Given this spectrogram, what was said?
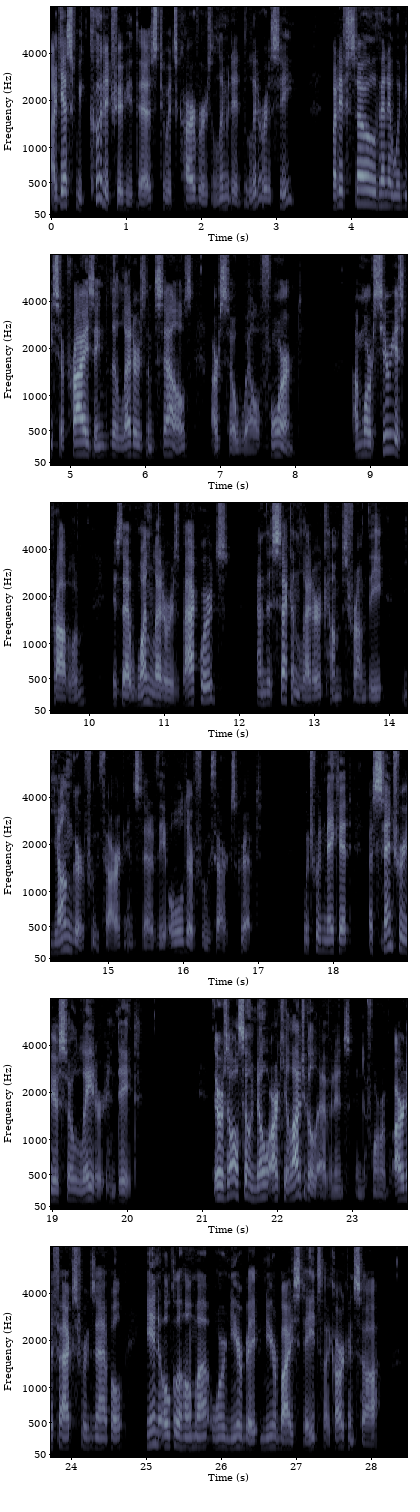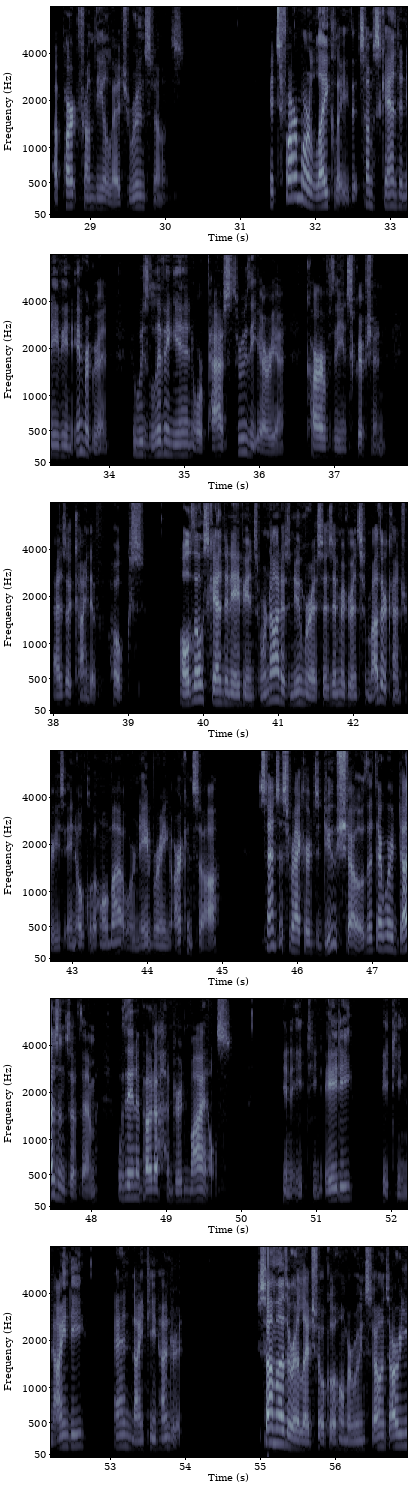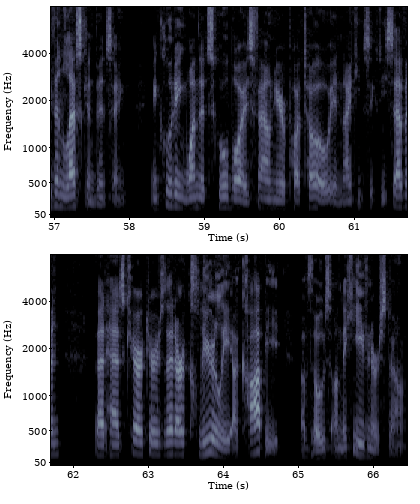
I guess we could attribute this to its carver's limited literacy, but if so, then it would be surprising that the letters themselves are so well formed. A more serious problem is that one letter is backwards, and the second letter comes from the younger Futhark instead of the older Futhark script, which would make it a century or so later in date. There is also no archaeological evidence in the form of artifacts, for example, in Oklahoma or nearby, nearby states like Arkansas, apart from the alleged runestones. It's far more likely that some Scandinavian immigrant who was living in or passed through the area carved the inscription as a kind of hoax. Although Scandinavians were not as numerous as immigrants from other countries in Oklahoma or neighboring Arkansas, census records do show that there were dozens of them within about a hundred miles in 1880, 1890, and 1900. Some other alleged Oklahoma runestones are even less convincing, including one that schoolboys found near Poteau in 1967 that has characters that are clearly a copy of those on the Heavener stone.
